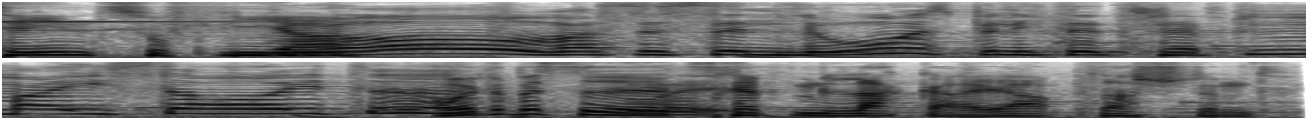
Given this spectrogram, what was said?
10 zu 4. Bro, was ist denn los? Bin ich der Treppenmeister heute? Heute bist du der. Treppenlacker, ja, das stimmt.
